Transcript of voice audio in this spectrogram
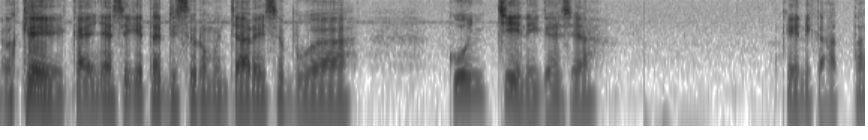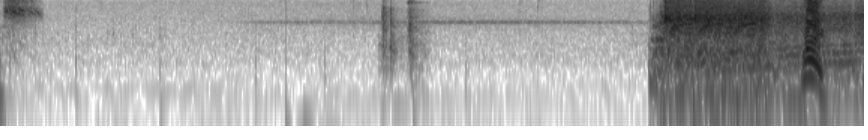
Oke, kayaknya sih kita disuruh mencari sebuah kunci nih guys ya. Oke, ini ke atas. Woi!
